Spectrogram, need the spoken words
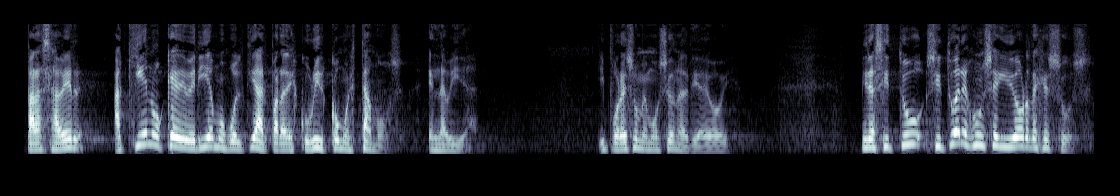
para saber a quién o qué deberíamos voltear para descubrir cómo estamos en la vida. Y por eso me emociona el día de hoy. Mira, si tú, si tú eres un seguidor de Jesús,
